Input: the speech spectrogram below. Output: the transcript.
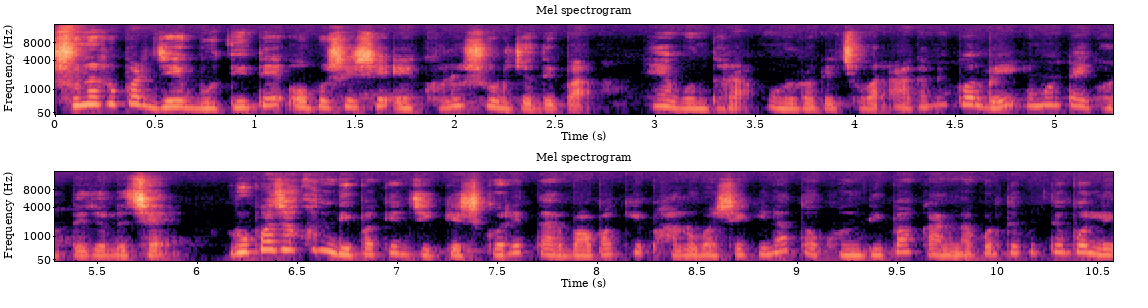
সোনারূপার যে বুদ্ধিতে অবশেষে এক হলো সূর্য দীপা হ্যাঁ বন্ধুরা, অনুরাগের ছোঁয়ার আগামী পর্বে এমনটাই ঘটতে চলেছে। রূপা যখন দীপাকে জিজ্ঞেস করে তার বাবাকে ভালোবাসে কিনা, তখন দীপা কান্না করতে করতে বলে,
